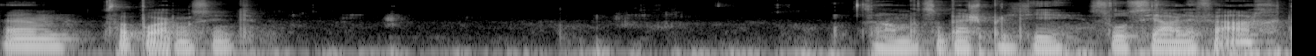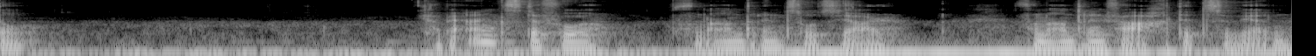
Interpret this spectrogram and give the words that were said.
ähm, verborgen sind. So haben wir zum Beispiel die soziale Verachtung. Ich habe Angst davor, von anderen sozial, von anderen verachtet zu werden.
